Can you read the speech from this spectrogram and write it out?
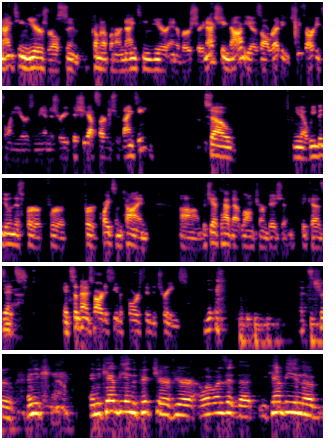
19 years real soon coming up on our 19 year anniversary. And actually nadia is already she's already 20 years in the industry because she got started when she was 19 so you know we've been doing this for for for quite some time um, but you have to have that long-term vision because yeah. it's it's sometimes hard to see the forest through the trees yeah. that's true and you can't and you can't be in the picture if you're what was it the you can't be in the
